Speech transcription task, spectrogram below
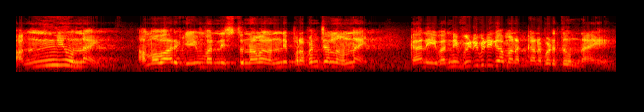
అన్నీ ఉన్నాయి. అమ్మవారికి ఏం వర్ణిస్తున్నామో అన్ని ప్రపంచంలో ఉన్నాయి. కానీ ఇవన్నీ విడివిడిగా మనకు కనబడుతూ ఉన్నాయి.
